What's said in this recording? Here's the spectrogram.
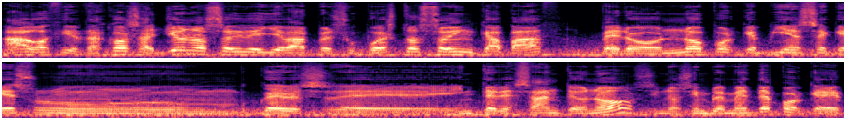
hago ciertas cosas. Yo no soy de llevar presupuesto, soy incapaz, pero no porque piense que es un que es eh, interesante o no, sino simplemente porque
